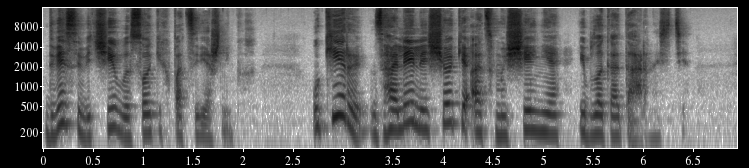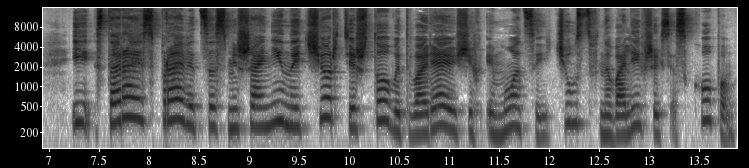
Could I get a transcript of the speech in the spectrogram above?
две свечи в высоких подсвечниках. У Киры залили щеки от смущения и благодарности. И, стараясь справиться с мешаниной черти что вытворяющих эмоций и чувств, навалившихся скопом,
